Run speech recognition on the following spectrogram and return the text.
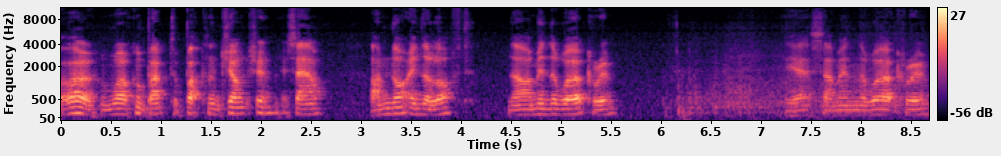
Hello and welcome back to Buckland Junction. It's Al. I'm not in the loft. No, I'm in the workroom. Yes, I'm in the workroom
